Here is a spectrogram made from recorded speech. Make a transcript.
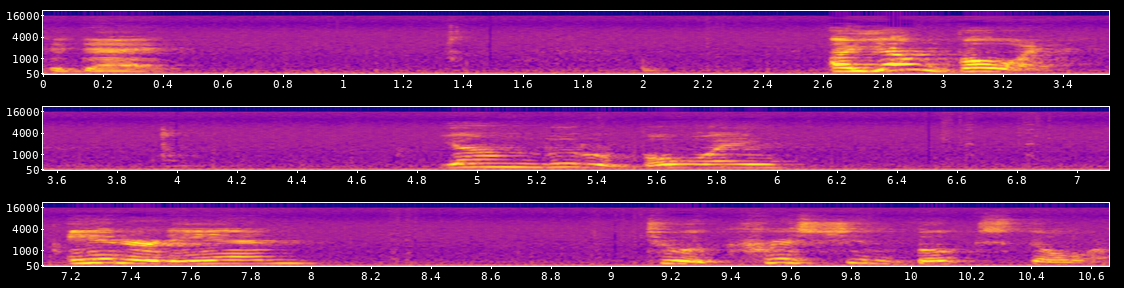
today. A young boy, young little boy, entered in to a Christian bookstore.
